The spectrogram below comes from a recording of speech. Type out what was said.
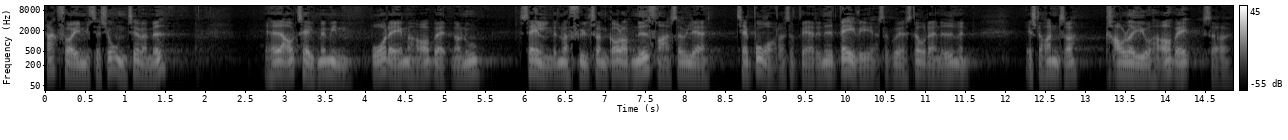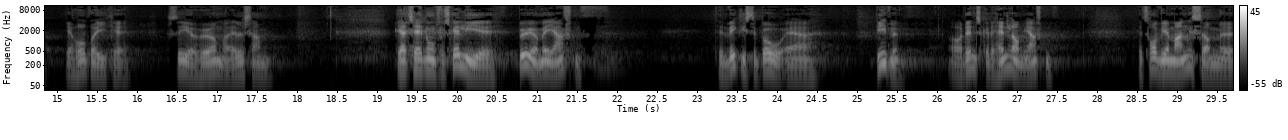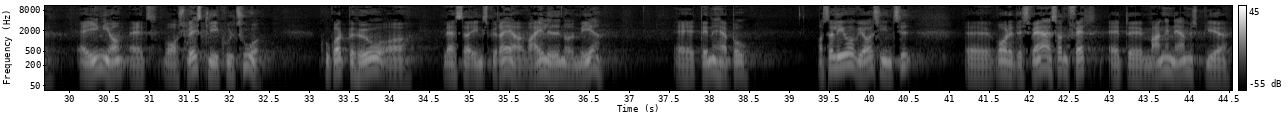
Tak for invitationen til at være med. Jeg havde aftalt med min borddame heroppe, at når nu salen den var fyldt sådan godt op nedfra, så ville jeg tage bordet og så bære det ned bagved, og så kunne jeg stå dernede, men efterhånden så kravler I jo heroppe af, så jeg håber, I kan se og høre mig alle sammen. Jeg har taget nogle forskellige øh, bøger med i aften. Den vigtigste bog er Bibelen, og den skal det handle om i aften. Jeg tror, vi er mange, som øh, er enige om, at vores vestlige kultur kunne godt behøve at lade sig inspirere og vejlede noget mere af denne her bog. Og så lever vi også i en tid, øh, hvor det desværre er sådan fat, at øh, mange nærmest bliver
